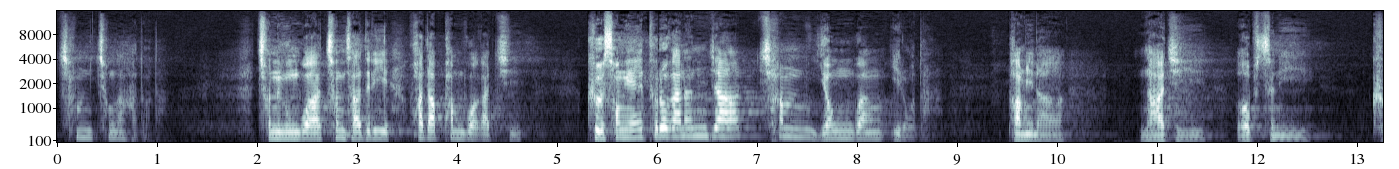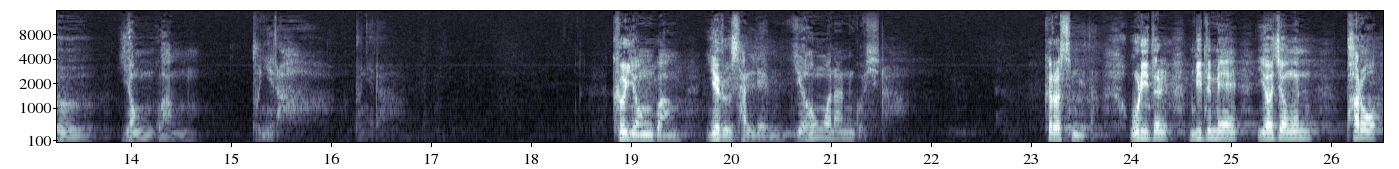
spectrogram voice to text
참 청아하도다. 천군과 천사들이 화답함과 같이 그 성에 들어가는 자 참 영광이로다. 밤이나 낮이 없으니 그 영광 뿐이라 뿐이라. 그 영광 예루살렘 영원한 곳이라. 그렇습니다. 우리들 믿음의 여정은 바로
